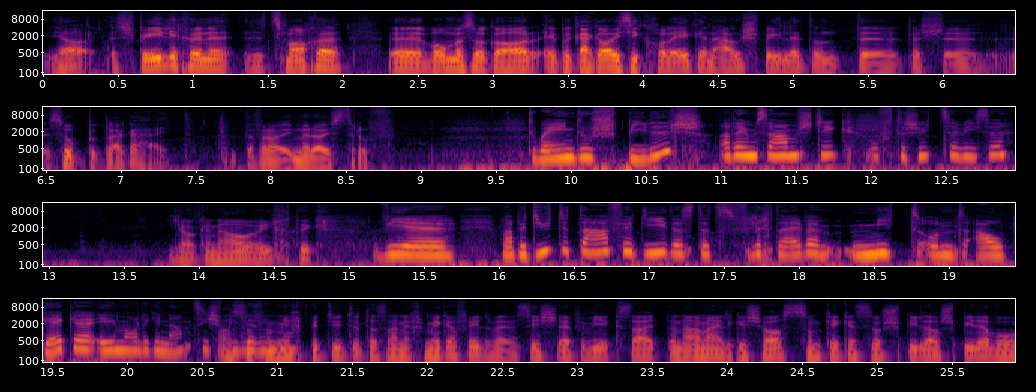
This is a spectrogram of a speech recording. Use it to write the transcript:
ja, ein Spiel können zu machen, äh, wo wir sogar eben gegen unsere Kollegen auch spielen. Und äh, das ist äh, eine super Gelegenheit. Und da freuen wir uns drauf. Dwayne, du spielst an dem Samstag auf der Schützenwiese? Ja, genau, richtig. Wie, was bedeutet das für dich, dass das vielleicht eben mit und auch gegen ehemalige Nazi-Spieler Also für mich bedeutet das eigentlich mega viel, weil es ist eben, wie gesagt, eine einmalige Chance, um gegen so Spieler zu spielen, die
